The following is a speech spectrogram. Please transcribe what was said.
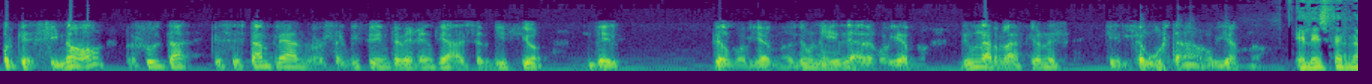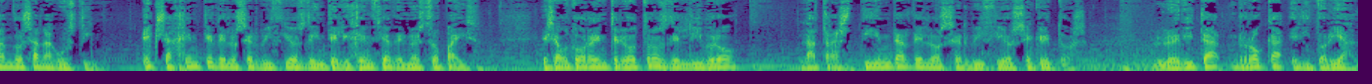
Porque si no, resulta que se está empleando el servicio de inteligencia al servicio del, gobierno, de una idea de gobierno, de unas relaciones que le gustan al gobierno. Él es Fernando San Agustín, ex agente de los servicios de inteligencia de nuestro país. Es autor, entre otros, del libro La trastienda de los servicios secretos. Lo edita Roca Editorial.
